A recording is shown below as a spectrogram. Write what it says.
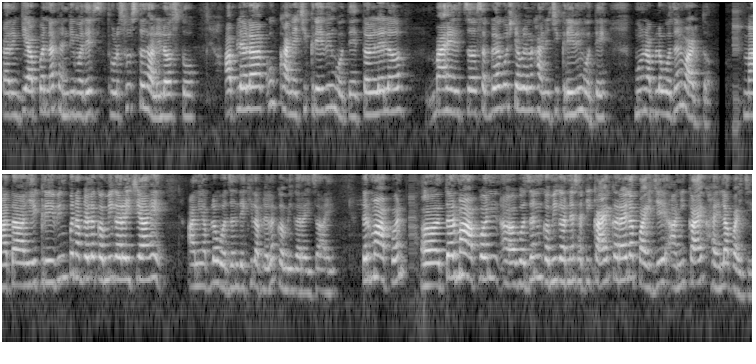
कारण की आपण ना थंडीमध्ये थोडं सुस्त झालेलो असतो. आपल्याला खूप खाण्याची क्रेविंग होते तळलेलं बाहेरचं सगळ्या गोष्टी आपल्याला खाण्याची क्रेविंग होते. म्हणून आपलं वजन वाढतं. मग आता हे क्रेविंग पण आपल्याला कमी करायची आहे आणि आपलं वजन देखील आपल्याला कमी करायचं आहे. तर मग आपण तर मग आपण वजन कमी करण्यासाठी काय करायला पाहिजे आणि काय खायला पाहिजे?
